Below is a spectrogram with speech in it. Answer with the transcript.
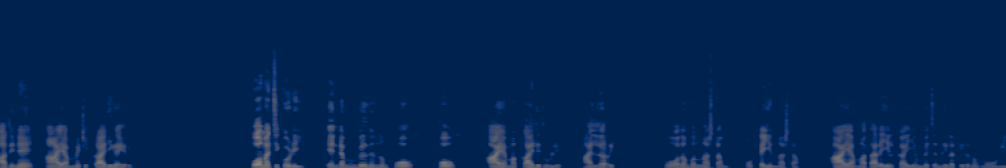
അതിനെ ആ അമ്മയ്ക്ക് കലി കയറി. പോ മച്ചിക്കോഴി എന്റെ മുമ്പിൽ നിന്നും പോ പോ. ആ അമ്മ കലി തുള്ളി അലറി. ഗോതമ്പും നഷ്ടം മുട്ടയും നഷ്ടം. ആ അമ്മ തലയിൽ കൈയും വെച്ച് നിലത്തിരുന്നു മൂങ്ങി.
